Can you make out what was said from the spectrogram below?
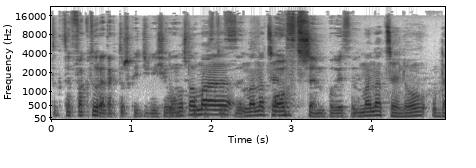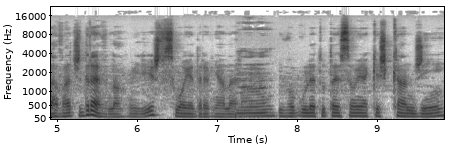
To, to, ta faktura tak troszkę dziwnie się No bo łączy to po ma, z ma, na celu, ostrzem, powiedzmy. ma na celu udawać drewno. Widzisz? Słoje drewniane. No, no. I w ogóle tutaj są jakieś kanji.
